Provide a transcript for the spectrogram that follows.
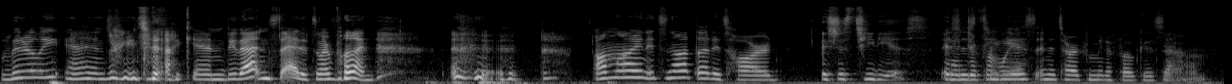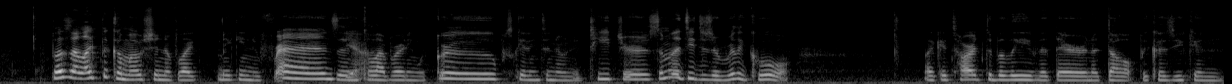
literally hands reach. I can do that instead. It's more fun. Online, it's not that it's hard. It's just tedious It's just tedious way. and it's hard for me to focus at home. Plus, I like the commotion of like making new friends and Yeah. collaborating with groups, getting to know new teachers. Some of the teachers are really cool. Like it's hard to believe that they're an adult because you can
